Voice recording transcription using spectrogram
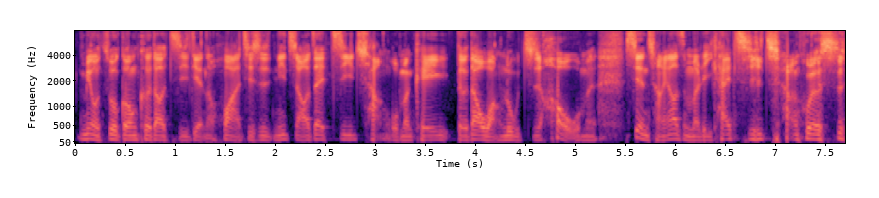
没有做功课到极点的话，其实你只要在机场，我们可以得到网络之后，我们现场要怎么离开机场，或者是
